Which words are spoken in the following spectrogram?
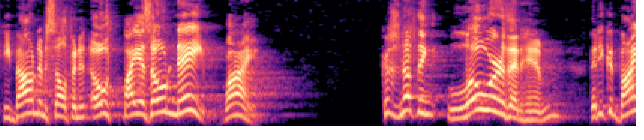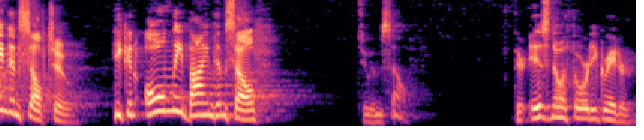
he bound himself in an oath by his own name. Why? Because there's nothing lower than him that he could bind himself to. He can only bind himself to himself. There is no authority greater.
